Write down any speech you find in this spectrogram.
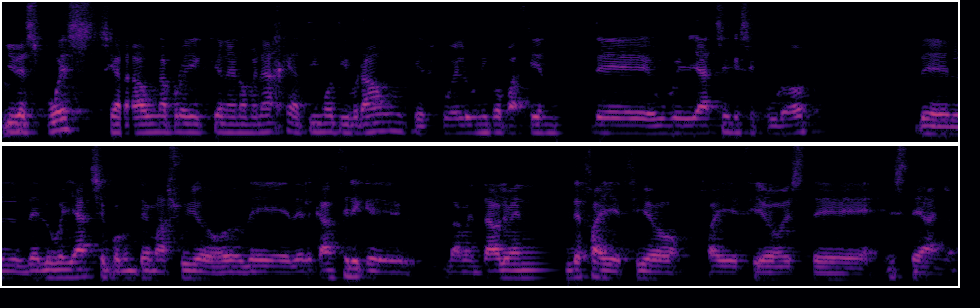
Y después se hará una proyección en homenaje a Timothy Brown, que fue el único paciente VIH que se curó del, del VIH por un tema suyo del cáncer y que lamentablemente falleció, falleció este, este año.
